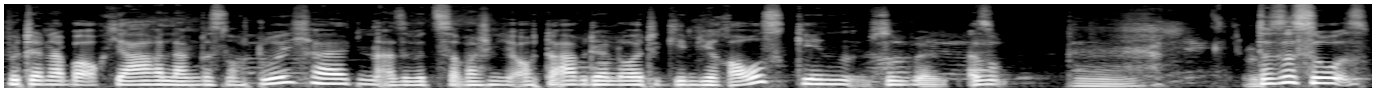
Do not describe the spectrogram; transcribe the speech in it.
wird dann aber auch jahrelang das noch durchhalten, also wird es da wahrscheinlich auch da wieder Leute geben, die rausgehen, so, also das ist so, es,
